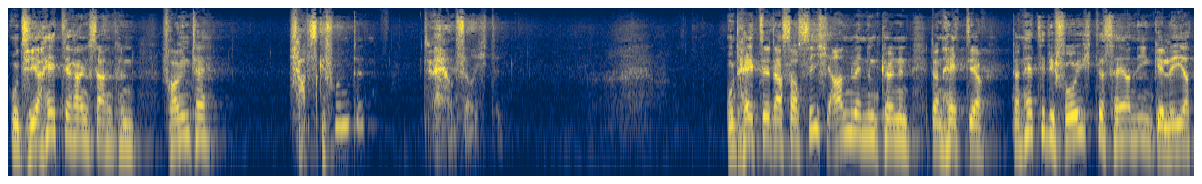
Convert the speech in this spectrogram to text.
Und hier hätte er sagen können, Freunde, ich habe es gefunden, den Herrn fürchten. Und hätte das auf sich anwenden können, dann hätte er, dann hätte die Furcht des Herrn ihn gelehrt,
